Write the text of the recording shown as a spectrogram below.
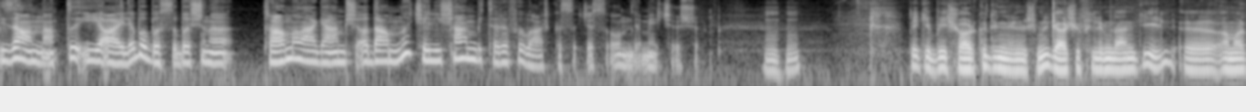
bize anlattığı iyi aile babası başına travmalar gelmiş adamla çelişen bir tarafı var kısacası onu demeye çalışıyorum. Hı hı. Peki bir şarkı dinleyelim şimdi. Gerçi filmden değil e, ama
